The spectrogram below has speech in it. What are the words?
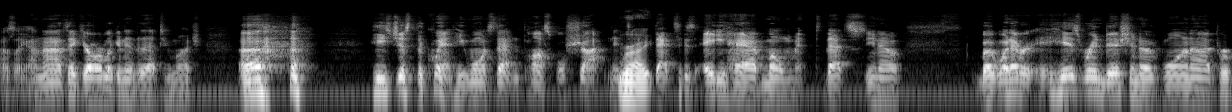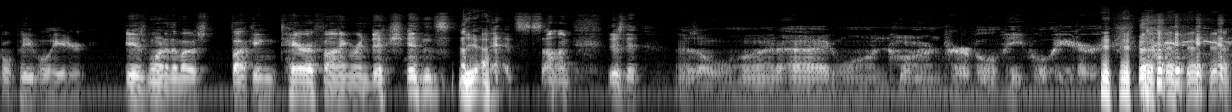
I was like, "I know, I think y'all are looking into that too much." Uh, he's just the Quint. He wants that impossible shot, and it's, Right. That's his Ahab moment. That's you know but whatever his rendition of one eyed purple people heater is one of the most fucking terrifying renditions of Yeah. that song just the there's a one eyed one horn purple people heater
